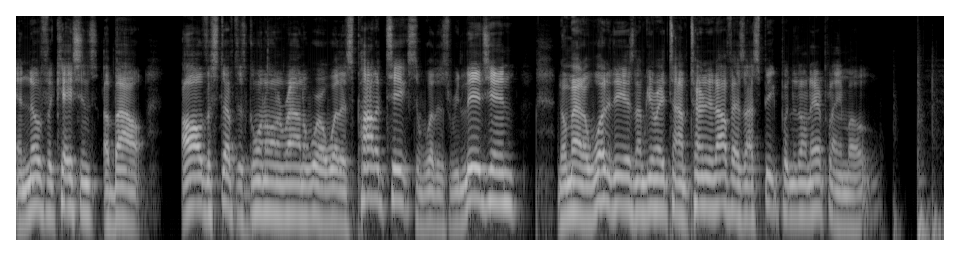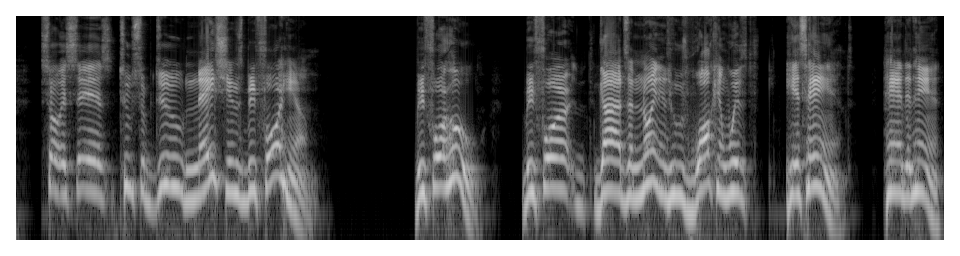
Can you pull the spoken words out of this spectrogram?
and notifications about all the stuff that's going on around the world, whether it's politics or whether it's religion, no matter what it is. And I'm getting ready to I'm turning it off as I speak, putting it on airplane mode. So it says to subdue nations before him. Before who? Before God's anointed who's walking with his hand, hand in hand.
